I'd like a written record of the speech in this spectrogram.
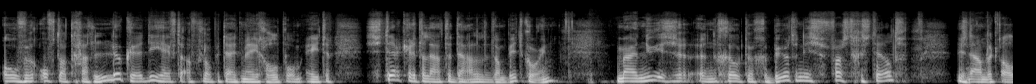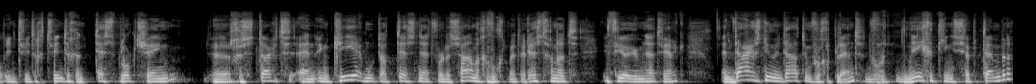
over of dat gaat lukken, die heeft de afgelopen tijd meegeholpen om Ether sterker te laten dalen dan Bitcoin. Maar nu is er een grote gebeurtenis vastgesteld. Er is namelijk al in 2020 een testblockchain eh, gestart. En een keer moet dat testnet worden samengevoegd met de rest van het Ethereum-netwerk. En daar is nu een datum voor gepland. Het wordt 19 september.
